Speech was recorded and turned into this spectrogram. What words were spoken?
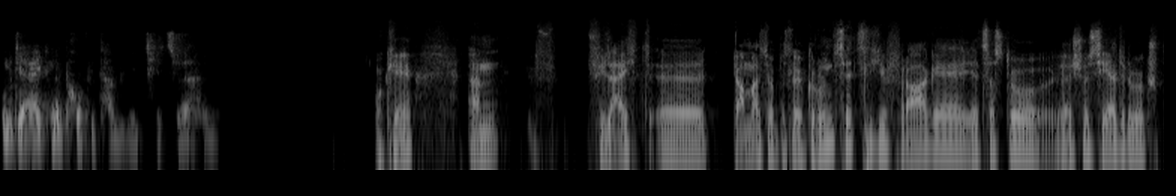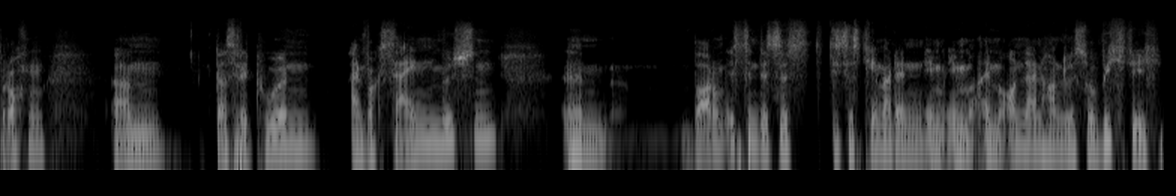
um die eigene Profitabilität zu erhöhen. Okay. Ähm, vielleicht äh, damals so ein bisschen eine grundsätzliche Frage. Jetzt hast du ja schon sehr darüber gesprochen, ähm, dass Retouren einfach sein müssen. Ähm, warum ist denn dieses, dieses Thema denn im, im, im Onlinehandel so wichtig?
